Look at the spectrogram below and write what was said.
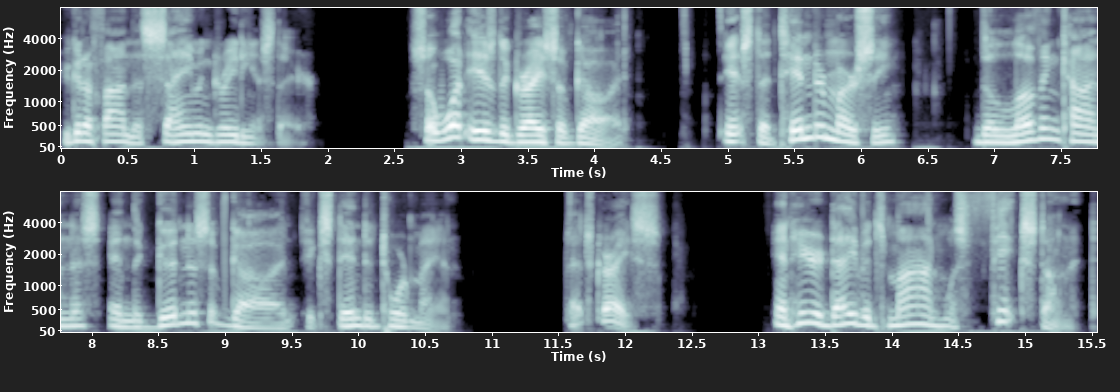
you're going to find the same ingredients there. So, what is the grace of God? It's the tender mercy, the loving kindness, and the goodness of God extended toward man. That's grace. And here David's mind was fixed on it.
